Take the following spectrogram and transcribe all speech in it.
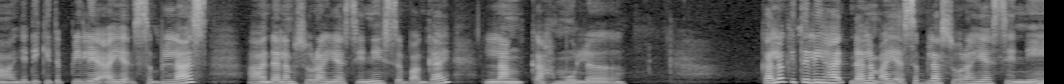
Ha, jadi kita pilih ayat 11 uh, dalam surah Yasin ni sebagai langkah mula. Kalau kita lihat dalam ayat 11 surah Yasin ni,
